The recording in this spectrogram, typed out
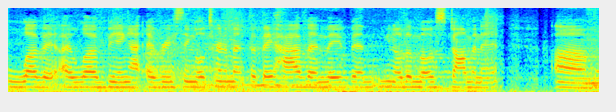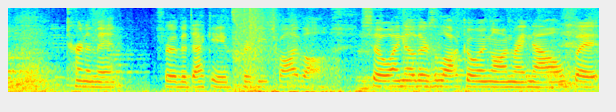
love it. I love being at every single tournament that they have, and they've been, you know, the most dominant um, tournament for the decades for beach volleyball. So I know there's a lot going on right now, but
